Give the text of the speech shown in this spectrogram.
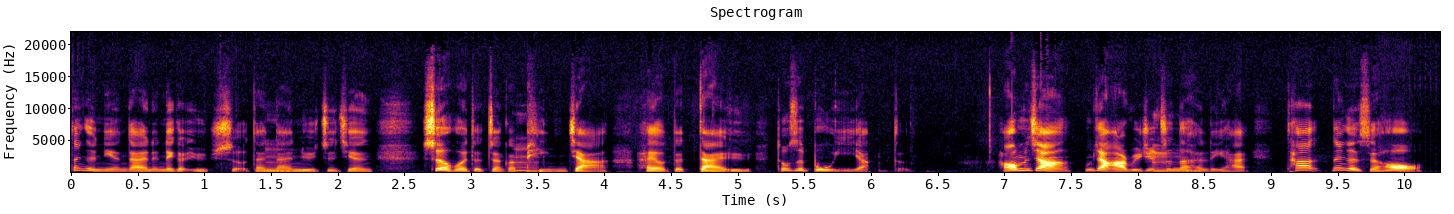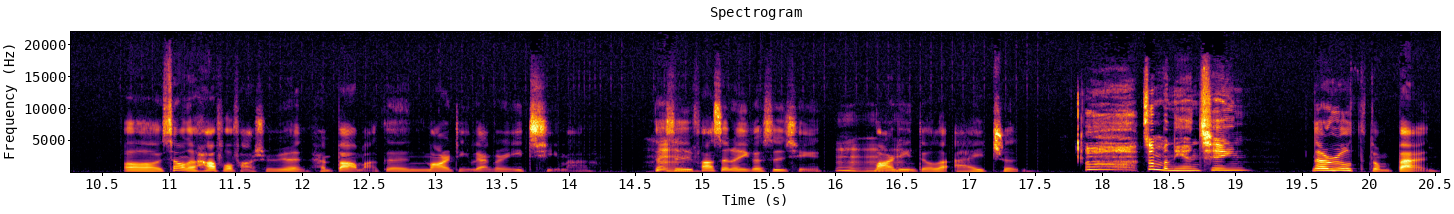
那个年代的那个预设，但男女之间社会的整个评价还有的待遇都是不一样的。好，我们讲我们讲 RBG 真的很厉害，他那个时候呃上了哈佛法学院，很棒嘛，跟 Martin 两个人一起嘛。但是发生了一个事情、嗯 m a r t i n 得了癌症，这么年轻，那 Ruth 怎么办？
